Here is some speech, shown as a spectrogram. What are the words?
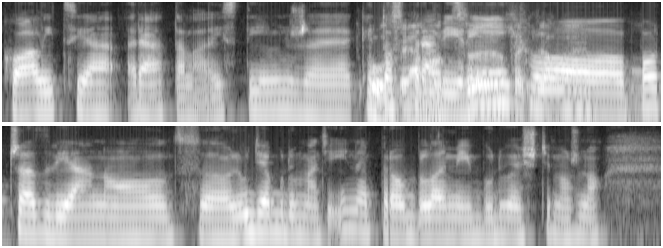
koalícia rátala aj s tým, že keď to spraví rýchlo, no. počas Vianoc, ľudia budú mať iné problémy, budú ešte možno uh,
